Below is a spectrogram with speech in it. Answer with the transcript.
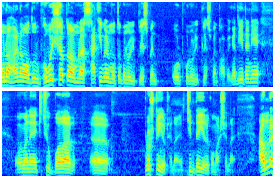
মনে হয় না অদূর ভবিষ্যতেও আমরা সাকিবের মতো কোনো রিপ্লেসমেন্ট ওর কোনো রিপ্লেসমেন্ট হবে। কাজে এটা নিয়ে মানে কিছু বলার প্রশ্নই ওঠে না, চিন্তাই এরকম আসে না। আমরা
